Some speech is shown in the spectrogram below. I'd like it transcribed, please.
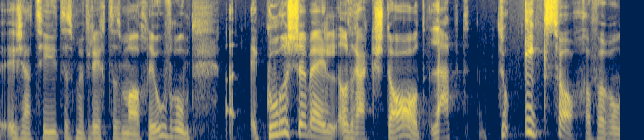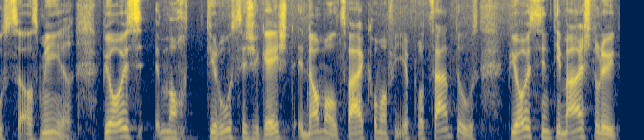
es ist auch Zeit, dass man vielleicht das mal ein bisschen aufräumt. Gurschenwelle oder auch Staat lebt zu x-fachen von Russen als wir. Bei uns macht die russischen Gäste nochmal 2,4 Prozent aus. Bei uns sind die meisten Leute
